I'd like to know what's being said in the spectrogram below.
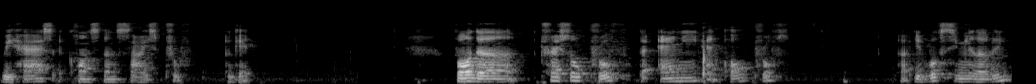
we has a constant size proof again for the threshold proof the any and all proofs uh, it works similarly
